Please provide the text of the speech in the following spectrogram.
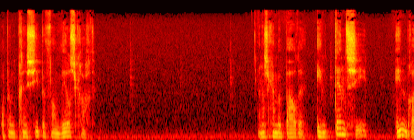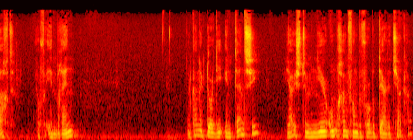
op een principe van wilskracht. En als ik een bepaalde intentie inbracht of inbreng, dan kan ik door die intentie, juist de manier omgang van bijvoorbeeld derde chakra,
